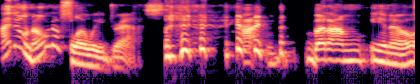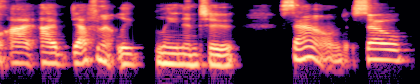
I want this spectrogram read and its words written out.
I don't own a flowy dress. I, but I'm, you know, I I definitely lean into sound. So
